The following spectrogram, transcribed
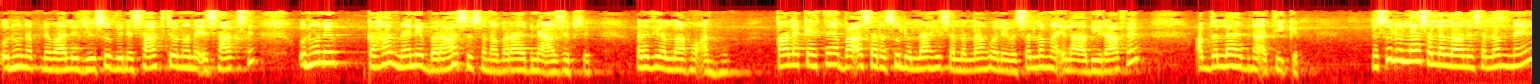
انہوں نے اپنے والد یوسف بن اسحاق سے، انہوں نے اسحاق سے، انہوں نے کہا میں نے برا سے سنا برا ابن عازب سے، رضی اللہ عنہ۔ قال کہتے ہیں باس رسول اللہ صلی اللہ علیہ وسلم الا ابی رافع عبد اللہ ابن عتیق. رسول اللہ صلی اللہ علیہ وسلم نے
